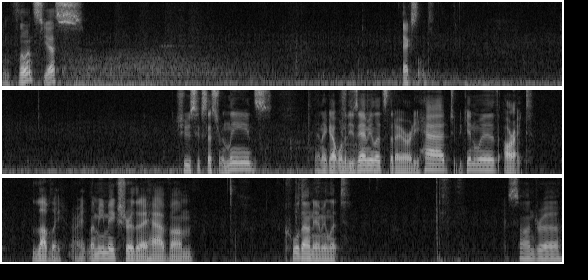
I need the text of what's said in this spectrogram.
Influence, yes. Excellent. Choose successor and Lydes. And I got one of these amulets that I already had to begin with. All right. Lovely. All right, let me make sure that I have um, cooldown amulet. Cassandra.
